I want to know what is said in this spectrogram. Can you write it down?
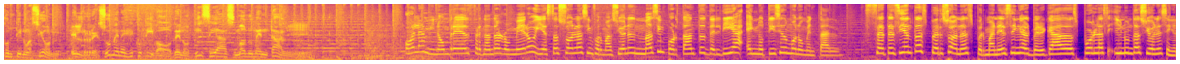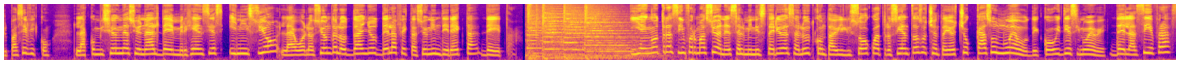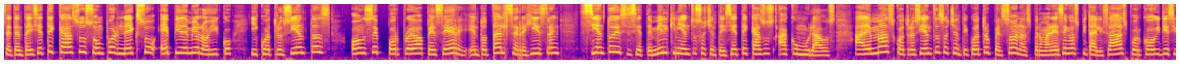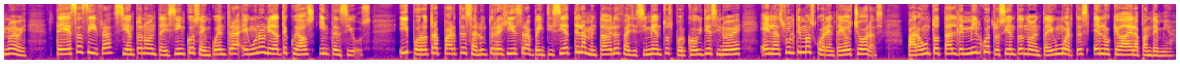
continuación el resumen ejecutivo de Noticias Monumental. Hola, mi nombre es Fernanda Romero y estas son las informaciones más importantes del día en Noticias Monumental. 700 personas permanecen albergadas por las inundaciones en el Pacífico. La Comisión Nacional de Emergencias inició la evaluación de los daños de la afectación indirecta de ETA. Y en otras informaciones, el Ministerio de Salud contabilizó 488 casos nuevos de COVID-19. De la cifra, 77 casos son por nexo epidemiológico y 411 por prueba PCR. En total se registran 117.587 casos acumulados. Además, 484 personas permanecen hospitalizadas por COVID-19. De esa cifra, 195 se encuentra en una unidad de cuidados intensivos. Y por otra parte, Salud registra 27 lamentables fallecimientos por COVID-19 en las últimas 48 horas, para un total de 1.491 muertes en lo que va de la pandemia.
